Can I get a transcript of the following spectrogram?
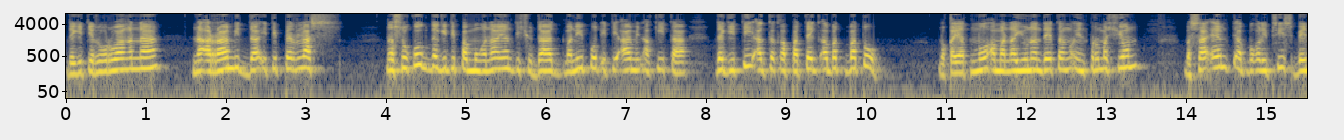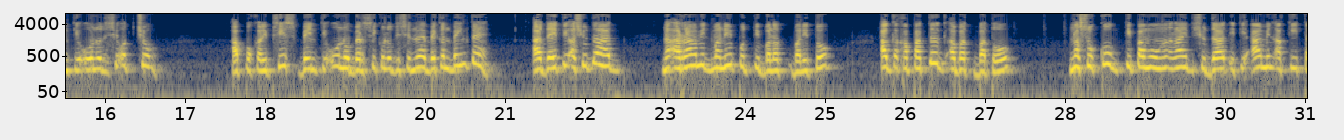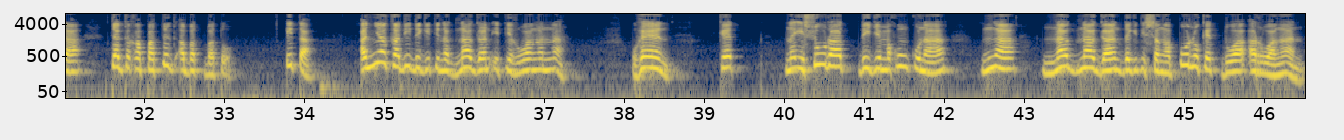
Dagiti ruruangan na, naaramid da iti perlas. Nasukog dagiti pamunganayan ti syudad, manipod iti amin akita, dagiti agkakapateg abat bato. No kayat mo ang manayunan detang informasyon, basaem ti Apokalipsis 21.18. Apokalipsis 21 versikulo 19 kan 20. Ada iti asyudad na aramid manipod ti balat balitok, agkakapateg abat bato, nasukog ti pamunganayan ti syudad iti amin akita ti agkakapateg abat bato. Ita, anya kadi dagiti nagnagan iti ruangan na. Uhen, ket naisurat di makungkuna nga nagnagan dagiti sangapulo ket dua arwangan.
